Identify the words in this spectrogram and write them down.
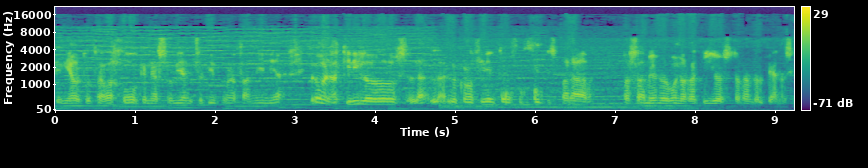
tenía otro trabajo que me absorbía mucho tiempo en la familia. Pero bueno, adquirí los, los conocimientos suficientes para pasarme unos buenos ratillos tocando el piano, sí.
